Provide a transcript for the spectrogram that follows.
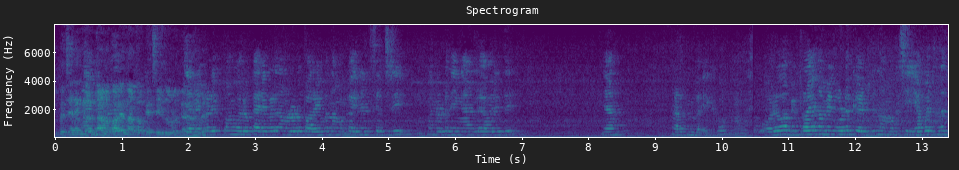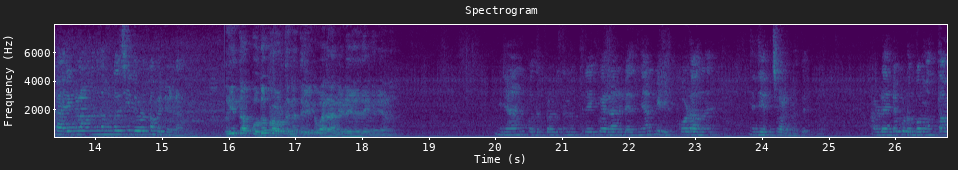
ഇപ്പൊ ജനങ്ങൾ എന്താണ് പറയുന്നത്? അതൊക്കെ ചെയ്തു ജനങ്ങളിപ്പം ഓരോ കാര്യങ്ങൾ നമ്മളോട് പറയുമ്പോൾ നമുക്ക് അതിനനുസരിച്ച് മുന്നോട്ട് നീങ്ങാനുള്ള ഒരിത് ഞാൻ നടത്തുന്നതായിരിക്കും. ഓരോ അഭിപ്രായം നമ്മ ഇങ്ങോട്ട് കേട്ടിട്ട് നമുക്ക് ചെയ്യാൻ പറ്റുന്ന കാര്യങ്ങളാണെങ്കിൽ നമുക്കത് ചെയ്തു കൊടുക്കാൻ പറ്റുമല്ലോ. റീത്ത പൊതുപ്രവർത്തനത്തിലേക്ക് വരാനിടയായത് എങ്ങനെയാണ്? ഞാൻ പൊതുപ്രവർത്തനത്തിലേക്ക് വരാനിടയായത് ഞാൻ പിലിക്കോടാന്ന് ഞാൻ ജനിച്ചു വളർന്നത്. അവിടെ എന്റെ കുടുംബം മൊത്തം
